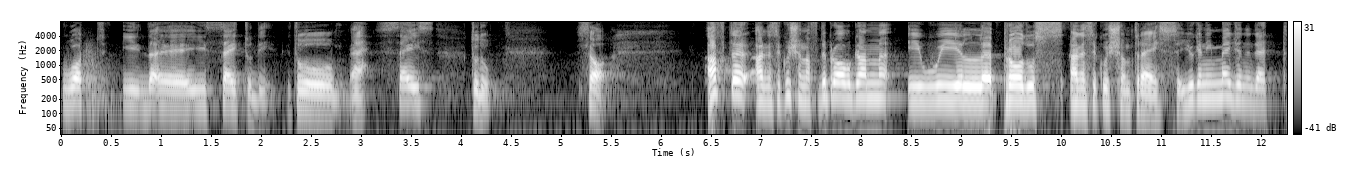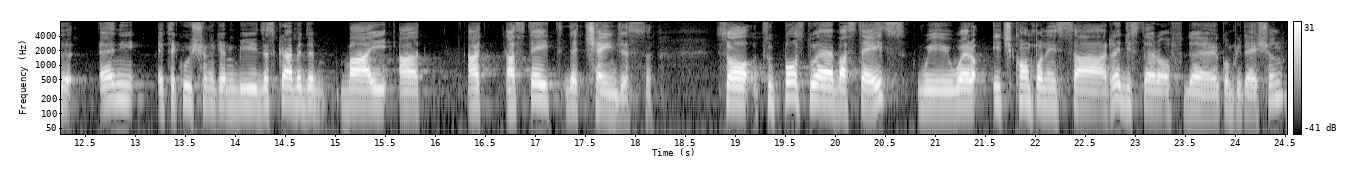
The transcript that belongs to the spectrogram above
what it, uh, it said to, do, to uh, says to do. So after an execution of the program, it will produce an execution trace. You can imagine that any execution can be described by a, a, a, state that changes. So suppose to have a state we, where each component is a register of the computation.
